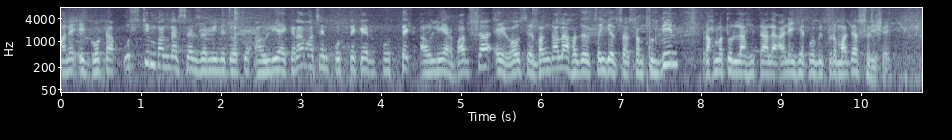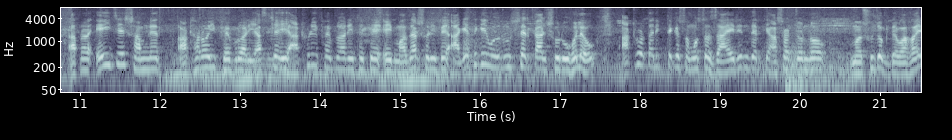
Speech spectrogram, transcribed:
মানে এই গোটা পশ্চিম বাংলার স্যার জমিনে যত আউলিয়া কেরাম আছেন, প্রত্যেকের, প্রত্যেক আউলিয়ার বাদশাহ এই গৌসে বাঙ্গালা হজরত সৈয়দ শাহ শামসুদ্দিন রহমতুল্লাহি তালা আলিহের পবিত্র মাজার শরীফে। আপনারা এই যে সামনে আঠারোই ফেব্রুয়ারি আসছে, এই আঠেরোই ফেব্রুয়ারি থেকে এই মাজার শরীফে আগে থেকেই উরুসের কাজ শুরু হলেও আঠেরো তারিখ থেকে সমস্ত জায়রিনদেরকে আসার জন্য সুযোগ দেওয়া হয়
